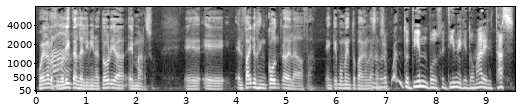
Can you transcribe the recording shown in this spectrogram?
Juegan los Ah. futbolistas la eliminatoria en marzo. Eh, eh, el fallo es en contra de la AFA. ¿En qué momento pagan la Bueno, pero? ¿cuánto tiempo se tiene que tomar el TAS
